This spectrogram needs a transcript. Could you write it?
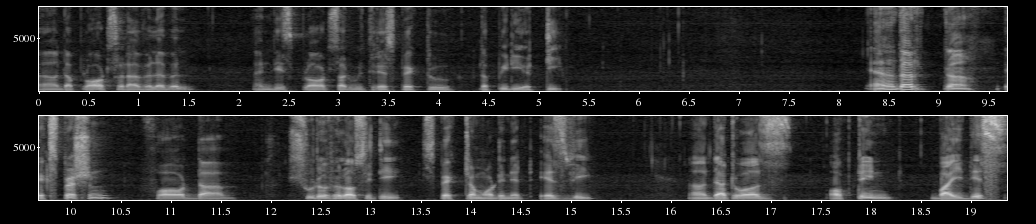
uh, the plots are available and these plots are with respect to the period t. Another uh, expression for the pseudo velocity spectrum ordinate SV uh, that was obtained by this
